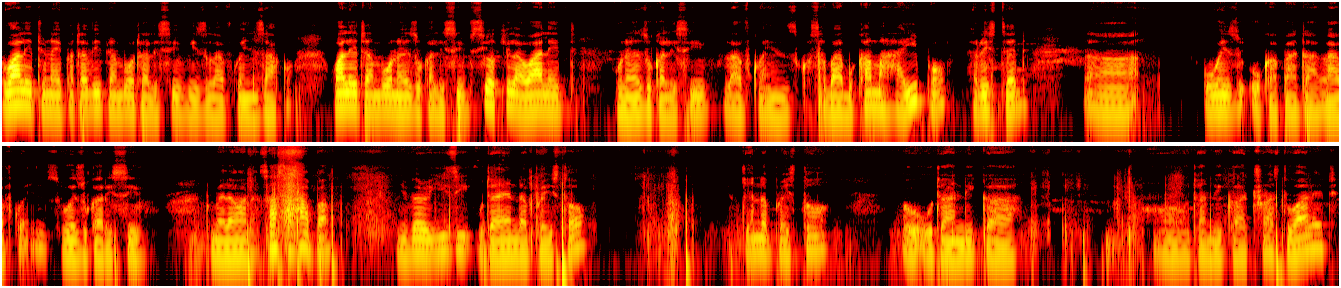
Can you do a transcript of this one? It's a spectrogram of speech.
wallet unaipata vipi ambao uta receive hizi love coins zako? Wallet ambao unaweza ukareceive, sio kila wallet unaweza ukareceive love coins, kwa sababu kama haipo listed uh, huwezi ukapata love coins, huwezi ukareceive. Tumeelewana? Sasa hapa ni very easy, utaenda Play Store. Ukienda Play Store utaandika utaandika Trust Wallet.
